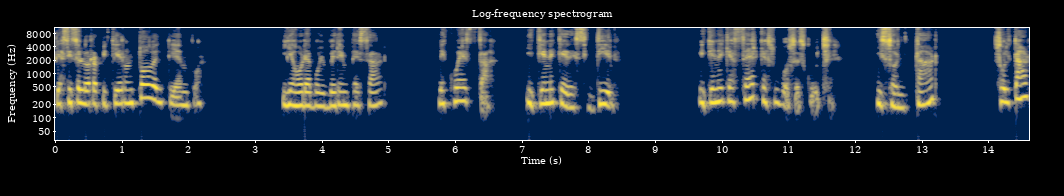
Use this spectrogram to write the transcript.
y así se lo repitieron todo el tiempo. Y ahora volver a empezar le cuesta y tiene que decidir y tiene que hacer que su voz se escuche y soltar, soltar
